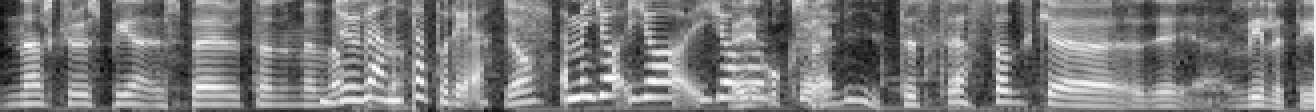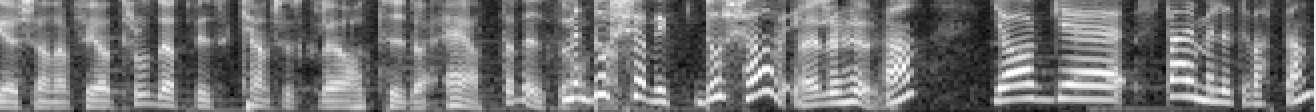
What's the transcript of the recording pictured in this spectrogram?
När ska du spä, spä ut den med vatten? Du väntar på det? Ja. men jag, jag, jag, Jag är också lite stressad ska jag eh, villigt erkänna för jag trodde att vi kanske skulle ha tid att äta lite Men då kör vi. Då kör vi. Eller hur? Ja. Jag eh, spär med lite vatten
